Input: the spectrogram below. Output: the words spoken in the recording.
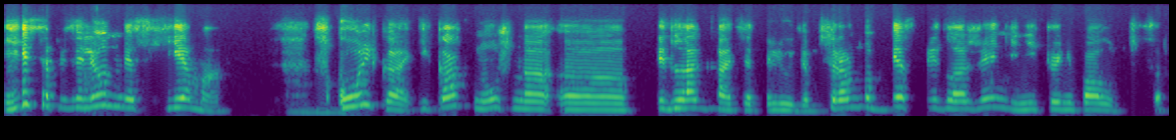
Есть определенная схема, сколько и как нужно э, предлагать это людям. Все равно без предложения ничего не получится.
